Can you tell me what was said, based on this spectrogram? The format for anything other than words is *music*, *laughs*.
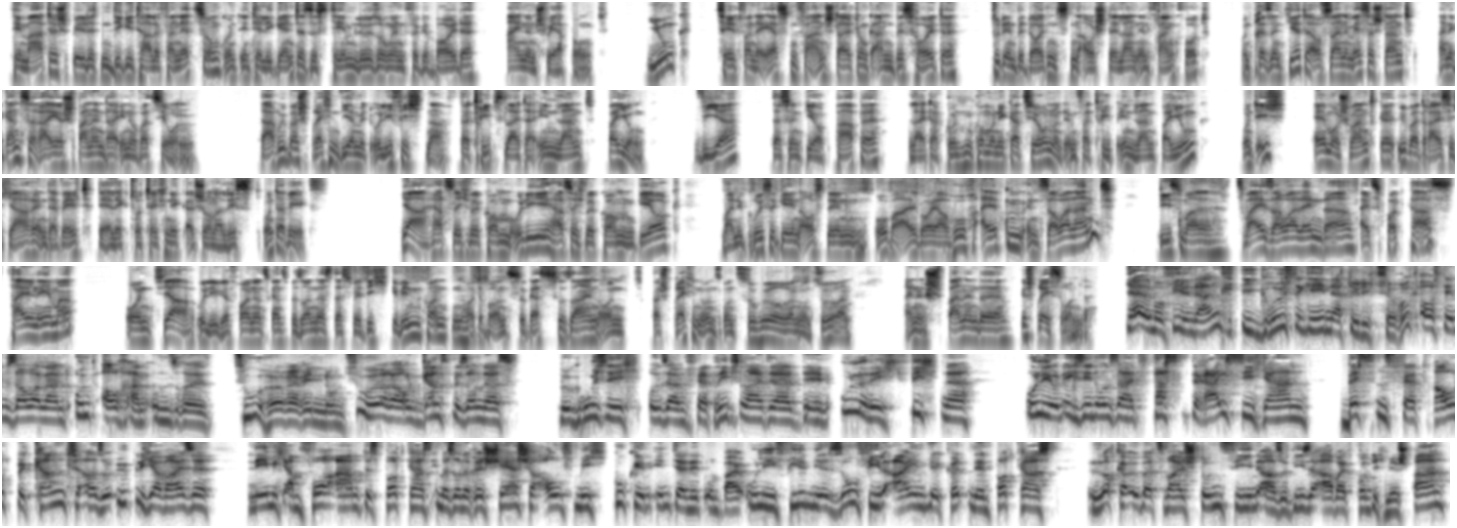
Thematisch bildeten digitale Vernetzung und intelligente Systemlösungen für Gebäude einen Schwerpunkt. Jung zählt von der ersten Veranstaltung an bis heute zu den bedeutendsten Ausstellern in Frankfurt und präsentierte auf seinem Messestand eine ganze Reihe spannender Innovationen. Darüber sprechen wir mit Uli Fichtner, Vertriebsleiter Inland bei Jung. Wir, das sind Georg Pape, Leiter Kundenkommunikation und im Vertrieb Inland bei Jung und ich, Elmo Schwandke, über 30 Jahre in der Welt der Elektrotechnik als Journalist unterwegs. Ja, herzlich willkommen Uli, herzlich willkommen Georg. Meine Grüße gehen aus den Oberallgäuer Hochalpen ins Sauerland. Diesmal zwei Sauerländer als Podcast-Teilnehmer. Und ja, Uli, wir freuen uns ganz besonders, dass wir dich gewinnen konnten, heute bei uns zu Gast zu sein und versprechen unseren Zuhörerinnen und Zuhörern eine spannende Gesprächsrunde. Ja, Elmo, vielen Dank. Die Grüße gehen natürlich zurück aus dem Sauerland und auch an unsere Zuhörerinnen und Zuhörer. Und ganz besonders begrüße ich unseren Vertriebsleiter, den Ulrich Fichtner. Uli und ich sind uns seit fast 30 Jahren bestens vertraut, bekannt. Also üblicherweise nehme ich am Vorabend des Podcasts immer so eine Recherche auf mich, gucke im Internet und bei Uli fiel mir so viel ein, wir könnten den Podcast locker über zwei Stunden ziehen. Also diese Arbeit konnte ich mir sparen.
